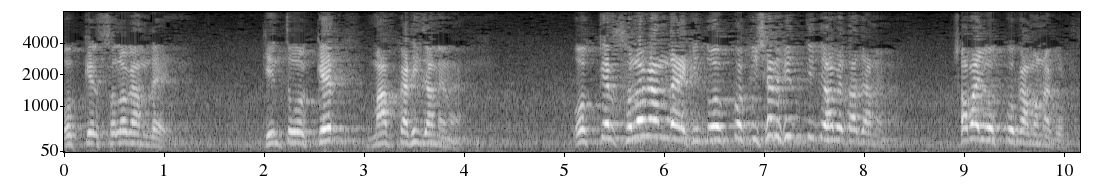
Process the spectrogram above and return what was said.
ঐক্যের স্লোগান দেয়। কিন্তু ঐক্যের মাপকাঠি জানে না। ঐক্যের স্লোগান দেয়, কিন্তু ঐক্য কিসের ভিত্তিতে হবে তা জানে না। সবাই ঐক্য কামনা করছে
